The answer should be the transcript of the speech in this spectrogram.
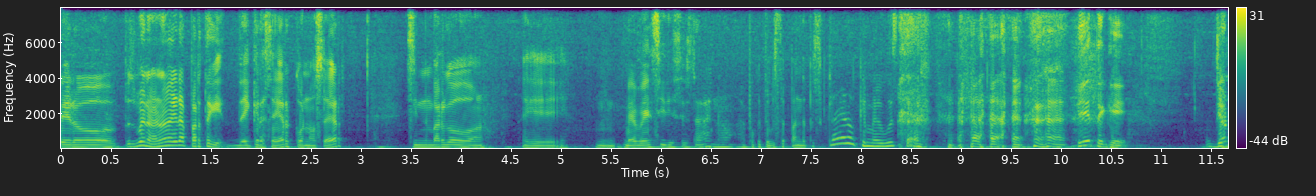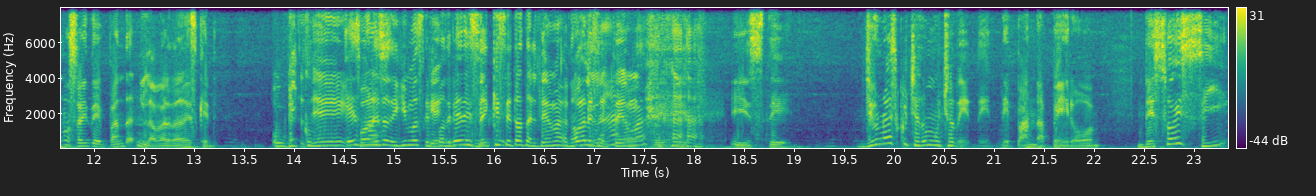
Pero, pues bueno, no era parte de crecer, conocer. Sin embargo, eh, me ves y dices, ah, no, ¿a poco te gusta Panda? Pues claro que me gusta. Fíjate que yo no soy de panda, la verdad es que ubico- Sí, es por más, eso dijimos que- podría decir ¿de qué que- se trata el tema? ¿Cuál es el tema? eh, eh, este, yo no he escuchado mucho de, de- de panda, pero de Zoe sí.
